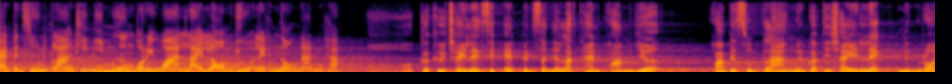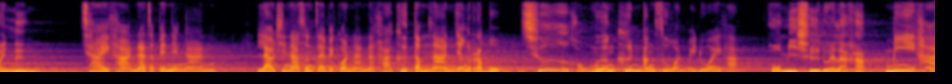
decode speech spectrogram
การเป็นศูนย์กลางที่มีเมืองบริวารรายล้อมอยู่อะไรทำนองนั้นค่ะอ๋อก็คือใช้เลข 11 เป็นสัญลักษณ์แทนความเยอะ ความเป็นศูนย์กลางเหมือนกับที่ใช้เลข101 ใช่ค่ะ น่าจะเป็นอย่างนั้น แล้วที่น่าสนใจไปกว่านั้นนะคะ คือตำนานยังระบุชื่อของเมืองขึ้นบางส่วนไว้ด้วยค่ะ โหมีชื่อด้วยเหรอครับ มีค่ะ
